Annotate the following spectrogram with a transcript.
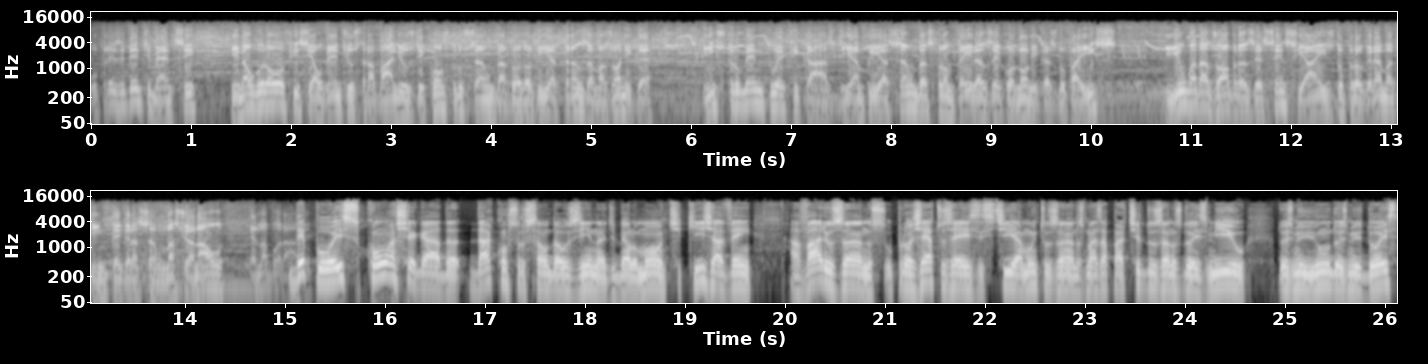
O presidente Médici inaugurou oficialmente os trabalhos de construção da rodovia transamazônica, instrumento eficaz de ampliação das fronteiras econômicas do país e uma das obras essenciais do Programa de Integração Nacional elaborado. Depois, com a chegada da construção da usina de Belo Monte, que já vem há vários anos, o projeto já existia há muitos anos, mas a partir dos anos 2000, 2001, 2002,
